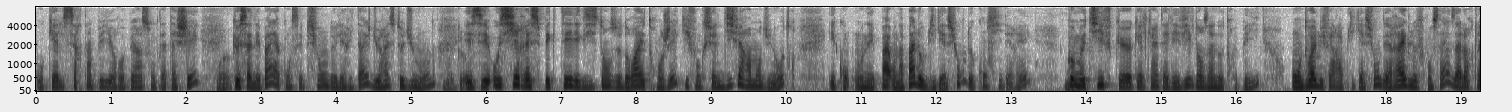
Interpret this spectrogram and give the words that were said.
auquel certains pays européens sont attachés, Ouais. que ça n'est pas la conception de l'héritage du reste du monde. Et c'est aussi respecter l'existence de droits étrangers qui fonctionnent différemment d'une autre et qu'on on n'est pas, on n'a pas l'obligation de considérer qu'au Mm. motif que quelqu'un est allé vivre dans un autre pays, on doit lui faire application des règles françaises alors que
